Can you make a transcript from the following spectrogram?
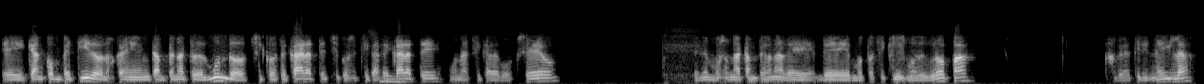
que han competido en, en campeonato del mundo, chicos de karate, chicos y chicas de karate, una chica de boxeo. Tenemos una campeona de, de motociclismo de Europa, a Beatriz Neila,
